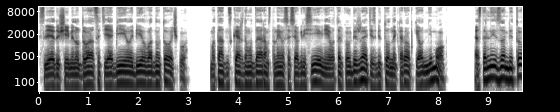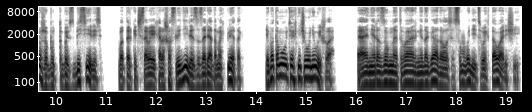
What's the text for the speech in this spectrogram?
Следующие минут двадцать я бил и бил в одну точку. Мутант с каждым ударом становился все агрессивнее, вот только убежать из бетонной коробки он не мог. Остальные зомби тоже будто бы взбесились, вот только часовые хорошо следили за зарядом их клеток, и потому у тех ничего не вышло. А неразумная тварь не догадывалась освободить своих товарищей.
